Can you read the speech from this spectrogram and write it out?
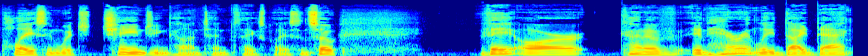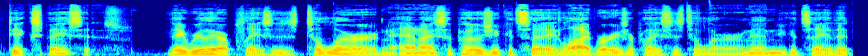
place in which changing content takes place. And so they are kind of inherently didactic spaces. They really are places to learn. And I suppose you could say libraries are places to learn, and you could say that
